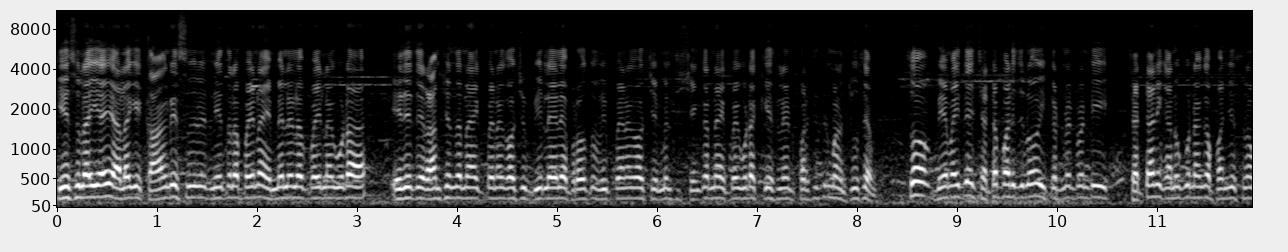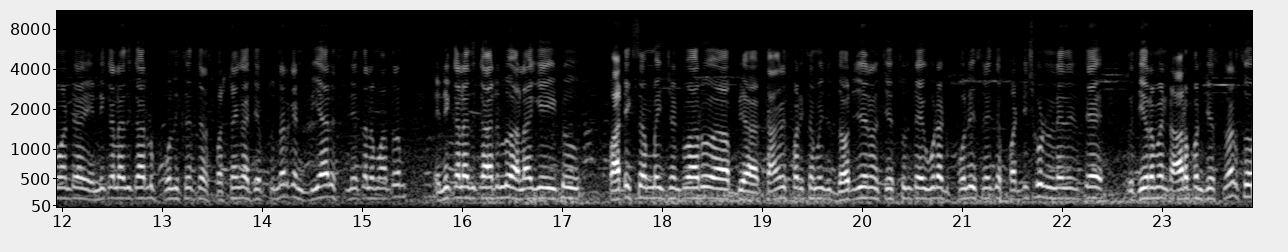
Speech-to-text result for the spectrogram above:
కేసులు అయ్యాయి అలాగే కాంగ్రెస్ నేతలపైన ఎమ్మెల్యేల పైన కూడా ఏదైతే రామచంద్ర నాయక్ పైన కావచ్చు బీర్లైలే ప్రభుత్వం విప్ పైన కావచ్చు ఎమ్మెల్సీ శంకర్ నాయక్ పై కూడా కేసులు అయిన పరిస్థితిని మనం చూసాం సో మేమైతే చట్ట పరిధిలో ఇక్కడ ఉన్నటువంటి చట్టానికి అనుగుణంగా పనిచేస్తున్నామంటే ఎన్నికల అధికారులు పోలీసులు చాలా స్పష్టంగా చెప్తున్నారు. కానీ బీఆర్ఎస్ నేతలు మాత్రం ఎన్నికల అధికారులు అలాగే ఇటు పార్టీకి సంబంధించిన వారు కాంగ్రెస్ పార్టీకి సంబంధించి దౌర్జన్యాలు చేస్తుంటే కూడా పోలీసులు అయితే పట్టించుకోవడం లేదైతే తీవ్రమైన ఆరోపణ చేస్తున్నారు. సో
